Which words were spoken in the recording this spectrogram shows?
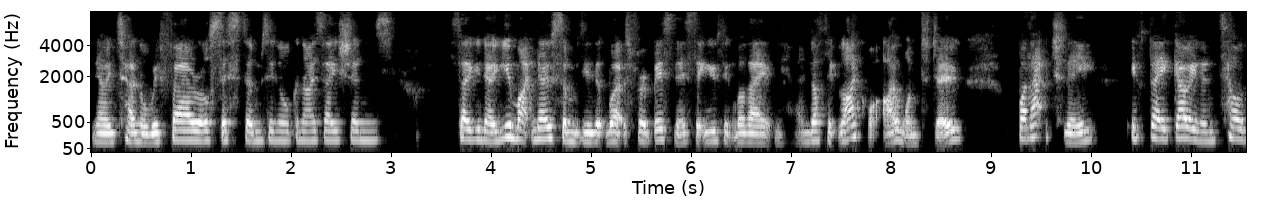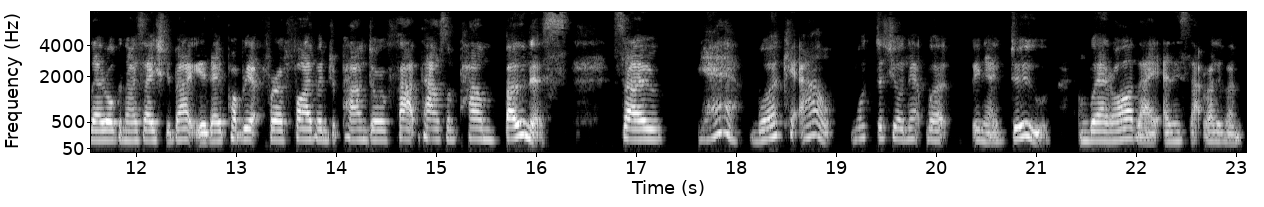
you know internal referral systems in organizations. So you know you might know somebody that works for a business that you think well they are nothing like what i want to do. But actually if they go in and tell their organization about you they're probably up for a 500 pound or a 1000 pound bonus. So yeah work it out. What does your network you know do and where are they and is that relevant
